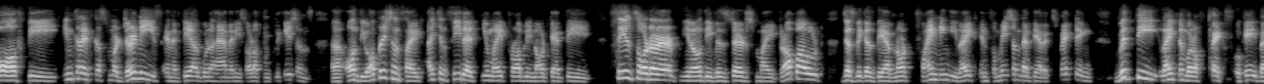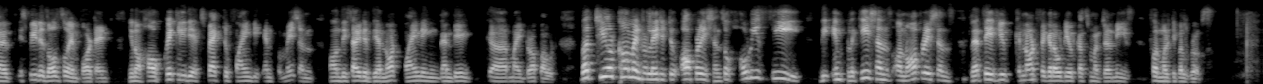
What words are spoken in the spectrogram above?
of the incorrect customer journeys and if they are going to have any sort of implications uh, on the operation side i can see that you might probably not get the sales order, you know, the visitors might drop out just because they are not finding the right information that they are expecting with the right number of clicks. Okay, the speed is also important. You know, how quickly they expect to find the information on the site. If they are not finding, then they uh, might drop out. But to your comment related to operations, so how do you see the implications on operations? Let's say if you cannot figure out your customer journeys for multiple groups.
